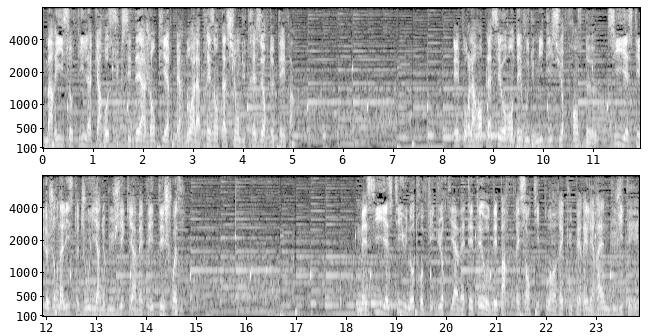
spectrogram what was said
Marie-Sophie Lacaro succédait à Jean-Pierre Pernaut à la présentation du Trésor de TF1. Et pour la remplacer au rendez-vous du midi sur France 2, est le journaliste Juliane Bugier qui avait été choisi. Mais si est une autre figure qui avait été au départ pressentie pour récupérer les rênes du JT,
